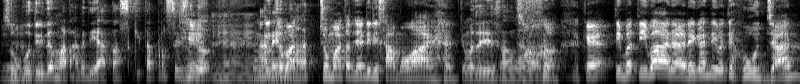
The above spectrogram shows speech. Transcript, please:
Subuh tiba-tiba matahari di atas kita persis itu mungkin aneh cuma banget. cuma terjadi di Samoa ya. Cuma terjadi sama kayak tiba-tiba ada adegan tiba-tiba hujan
